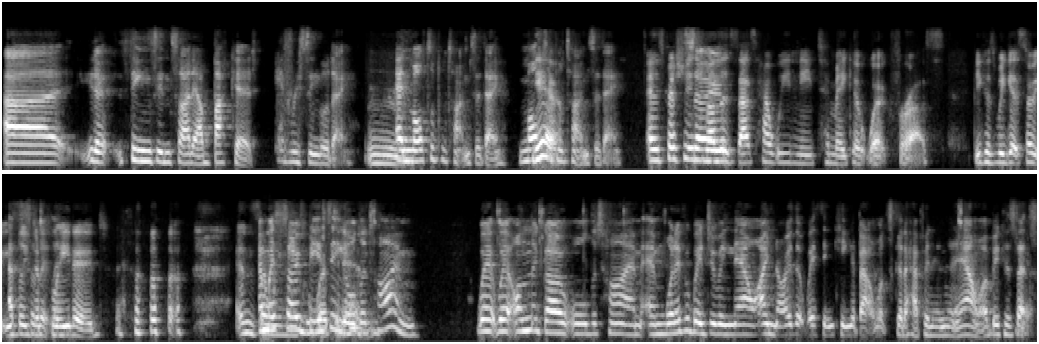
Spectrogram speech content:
Uh, you know, things inside our bucket every single day Mm. and multiple times a day. Multiple times a day. And especially So- as mothers, that's how we need to make it work for us because we get so easily Absolutely. depleted. and so and we're we so need to work busy all the time. We're, we're on the go all the time, and whatever we're doing now, I know that we're thinking about what's going to happen in an hour because that's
